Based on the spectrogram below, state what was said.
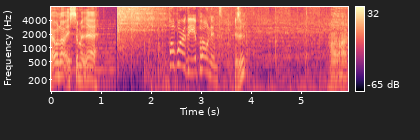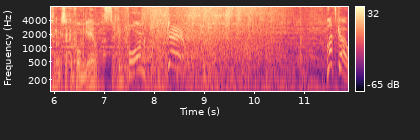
Oh look, it's something there. A worthy opponent. Is it? Oh, I think second form Gale. Second form, Gale! Let's go.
